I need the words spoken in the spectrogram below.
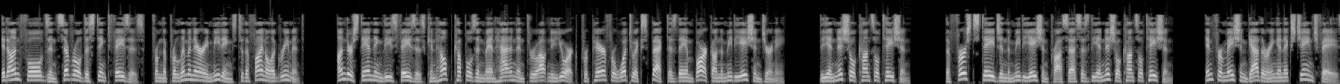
It unfolds in several distinct phases, from the preliminary meetings to the final agreement. Understanding these phases can help couples in Manhattan and throughout New York prepare for what to expect as they embark on the mediation journey. The initial consultation. The first stage in the mediation process is the initial consultation. Information gathering and exchange phase.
